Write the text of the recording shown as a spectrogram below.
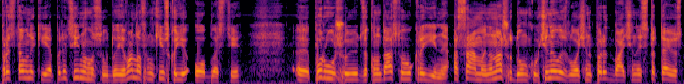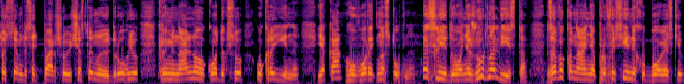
представники апеляційного суду Івано-Франківської області порушують законодавство України, а саме, на нашу думку, вчинили злочин, передбачений статтею 171 частиною 2 Кримінального кодексу України, яка говорить наступне: переслідування журналіста за виконання професійних обов'язків,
